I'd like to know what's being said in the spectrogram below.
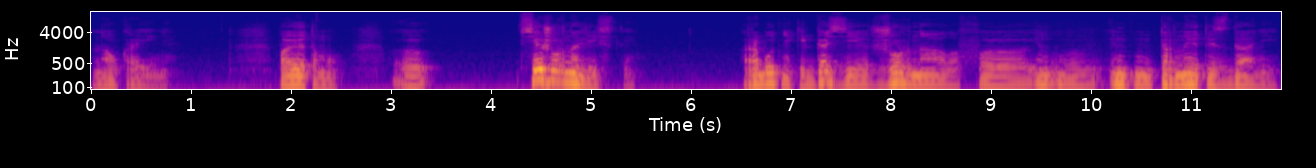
на Украине. Поэтому э, все журналисты, работники газет, журналов, э, интернет-изданий.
